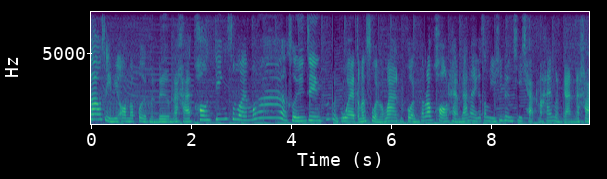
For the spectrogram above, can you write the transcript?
ก็เอาสีนีออนมาเปิดเหมือนเดิมนะคะ ของจริงสวยมาก สวยจริงๆไม่เหมือนอวยแต่มันสวยมากๆทุกคนสำหรับของแถมด้านในก็จะมีที่ดึงคีย์แคปมาให้เหมือนกันนะคะ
